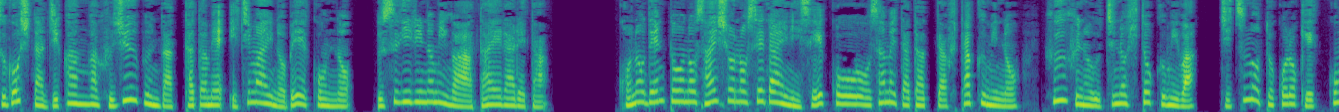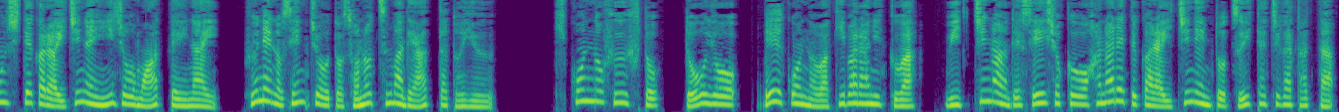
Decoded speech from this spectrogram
過ごした時間が不十分だったため一枚のベーコンの薄切りのみが与えられた。この伝統の最初の世代に成功を収めたたった二組の夫婦のうちの一組は、実のところ結婚してから一年以上も会っていない、船の船長とその妻であったという。既婚の夫婦と同様、ベーコンの脇腹肉は、ウィッチナーで生殖を離れてから一年と1日が経った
